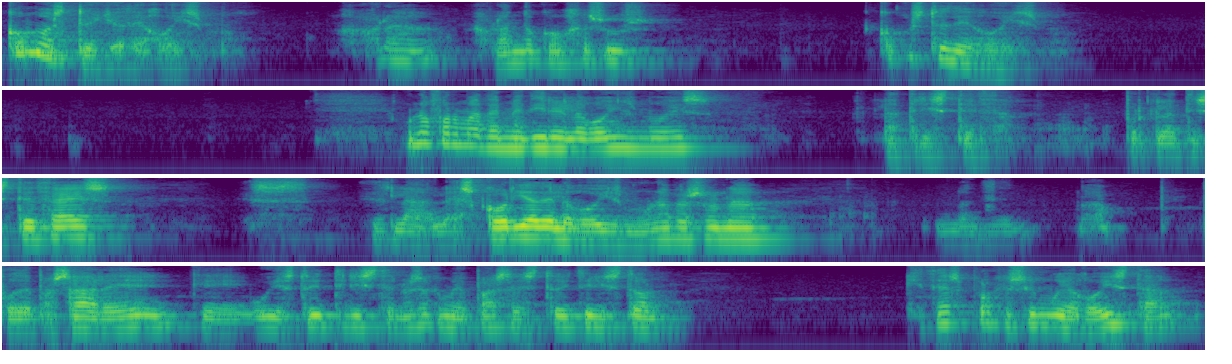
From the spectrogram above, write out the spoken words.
¿Cómo estoy yo de egoísmo? Ahora, hablando con Jesús, ¿cómo estoy de egoísmo? Una forma de medir el egoísmo es la tristeza, porque la tristeza es, es la, escoria del egoísmo. Una persona puede pasar, ¿eh? Que, uy, estoy triste, no sé qué me pasa, estoy tristón. Quizás porque soy muy egoísta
